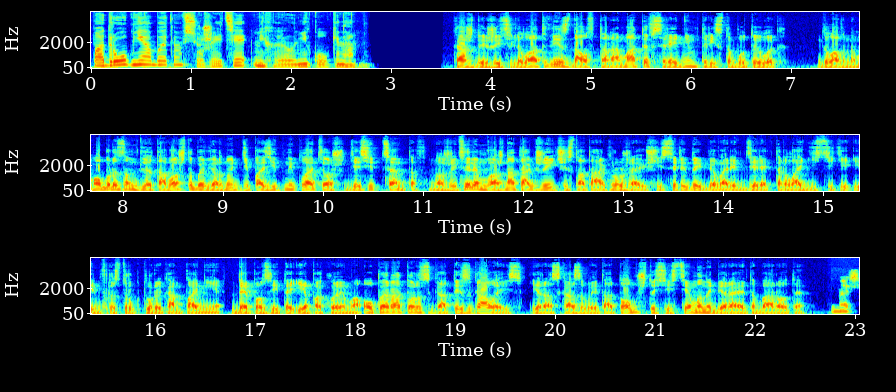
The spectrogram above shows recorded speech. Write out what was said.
Подробнее об этом в сюжете Михаила Никулкина. Каждый житель Латвии сдал в тароматы в среднем 300 бутылок. Главным образом для того, чтобы вернуть депозитный платеж 10 центов, но жителям важна также и чистота окружающей среды, говорит директор логистики и инфраструктуры компании Депозита и Epacoima Operators Gatis Galleys и рассказывает о том, что система набирает обороты. Mēs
